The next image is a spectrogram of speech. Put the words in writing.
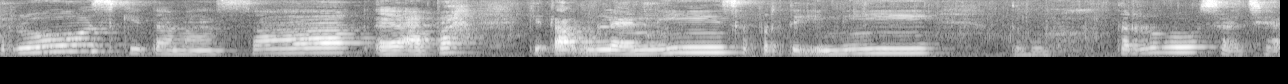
terus kita masak eh apa? Kita uleni seperti ini. Tuh terus saja.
